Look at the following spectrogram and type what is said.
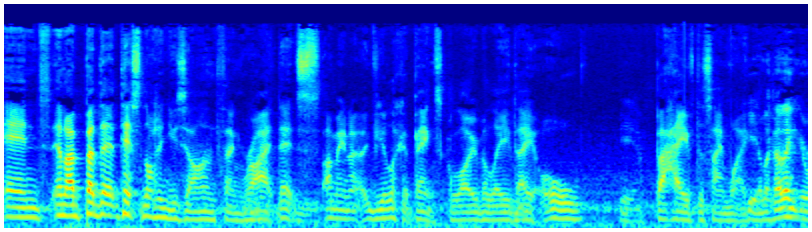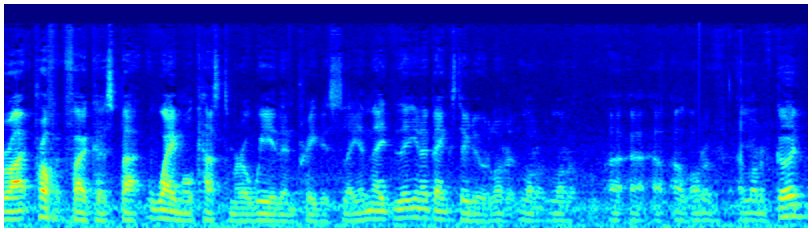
And and I, but that, that's not a New Zealand thing, right? That's I mean, if you look at banks globally, they all Yeah. behave the same way. Yeah, look, I think you're right. Profit focused, but way more customer aware than previously. And they, they you know, banks do do a lot of, lot of, lot of, uh, uh, a, a lot of, a lot of good.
